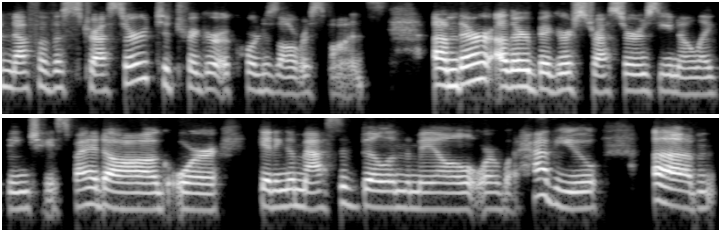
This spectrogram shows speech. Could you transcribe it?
enough of a stressor to trigger a cortisol response. Um, there are other bigger stressors, you know, like being chased by a dog or getting a massive bill in the mail or what have you. Um,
